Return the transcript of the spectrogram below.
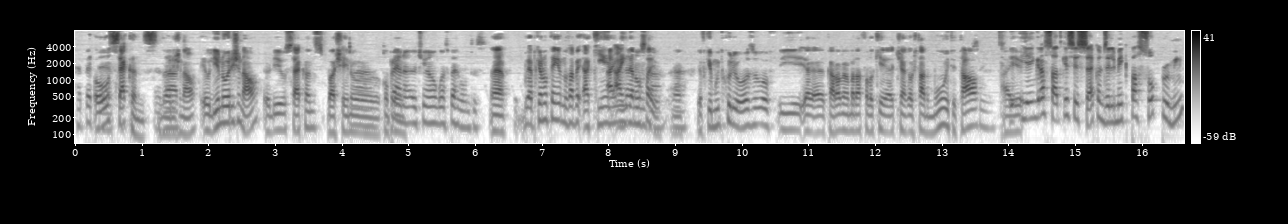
Repeteco. Ou Seconds, no Exato. original. Eu li no original, eu li o Seconds, baixei no... Ah, comprei pena, eu tinha algumas perguntas. é, é porque eu não tenho, não tava, aqui ainda, Ainda não, não saiu. tá, né? Eu fiquei muito curioso e a Carol, minha namorada, falou que tinha gostado muito e tal. Sim. Aí, E, e é engraçado que esse Seconds, ele meio que passou por mim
